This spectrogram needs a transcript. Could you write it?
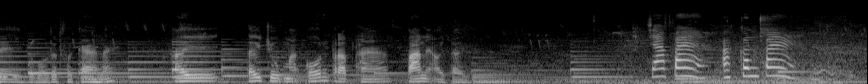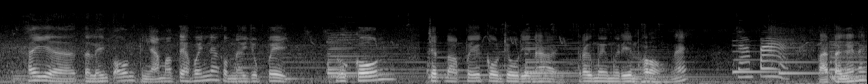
ទេរវល់ទៅធ្វើការណាហើយទៅជួបម៉ាក់កូនប្រាប់ថាប៉ាអ្នកឲ្យទៅចាប៉ាអរគុណប៉ាហើយអឺទៅលេងបងអូនប្រញាប់មកផ្ទះវិញណាកុំនៅយប់ពេកព្រោះកូនចិត្តដល់ពេលកូនចូលរៀនហើយត្រូវមេមើលរៀនផងណា ចាប៉ាបាទទៅហើយណា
